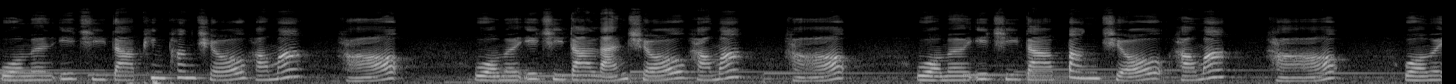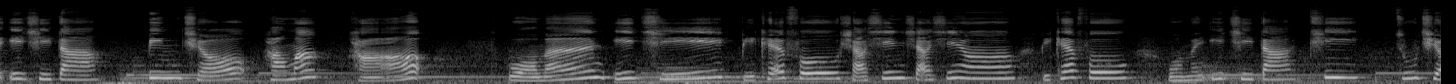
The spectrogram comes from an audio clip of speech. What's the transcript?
我们一起打乒乓球好吗？好。我们一起打篮球好吗？好。 我们一起打棒球好吗？好。我们一起打冰球好吗？好，我们一起，be careful，小心小心哦，be careful。我们一起打踢足球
